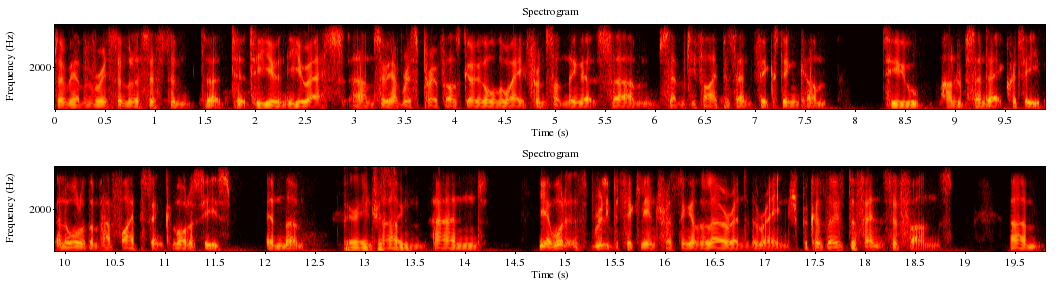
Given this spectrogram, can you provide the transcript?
So we have a very similar system to, to, to you in the US. Um, so we have risk profiles going all the way from something that's um, 75% fixed income to 100% equity, and all of them have 5% commodities in them. Very interesting. Um, and yeah, what is really particularly interesting at the lower end of the range, because those defensive funds, um,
